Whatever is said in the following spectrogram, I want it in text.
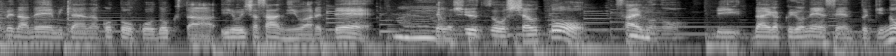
ダメだねみたいなことをこうドクターお医者さんに言われてうん、うん、でも手術をしちゃうと最後のリー大学4年生の時の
